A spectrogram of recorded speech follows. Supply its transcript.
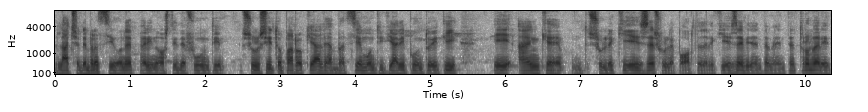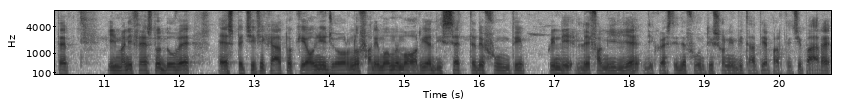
la celebrazione per i nostri defunti. Sul sito parrocchiale abbaziemontichiari.it e anche sulle chiese, sulle porte delle chiese evidentemente, troverete il manifesto dove è specificato che ogni giorno faremo memoria di sette defunti quindi le famiglie di questi defunti sono invitati a partecipare,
